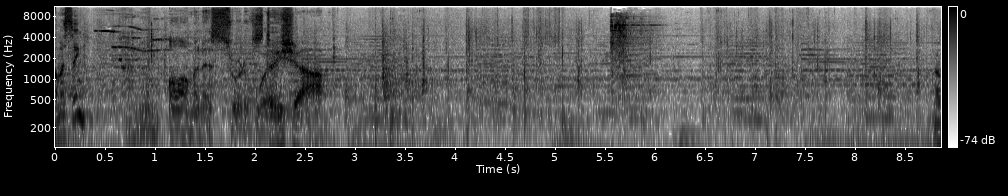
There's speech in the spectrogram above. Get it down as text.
Promising. In an ominous sort of way. Stay sharp. Na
